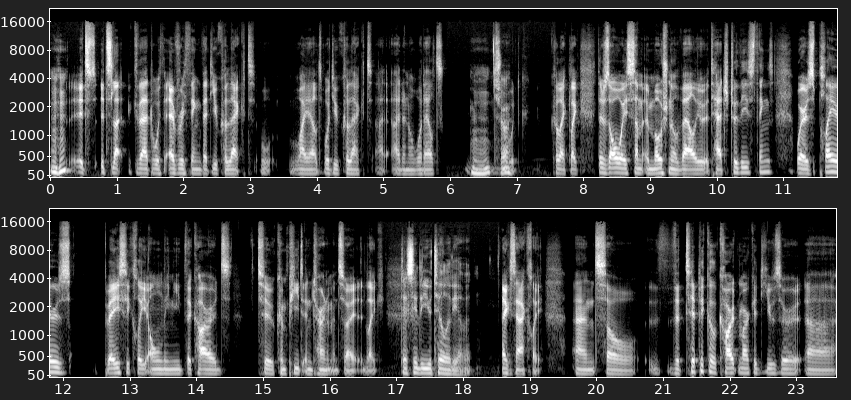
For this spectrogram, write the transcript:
Mm-hmm. It's it's like that with everything that you collect. Why else would you collect? I, I don't know what else mm-hmm, sure. would collect like there's always some emotional value attached to these things whereas players basically only need the cards to compete in tournaments right? Like they see the utility of it. Exactly. And so the typical card market user uh,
